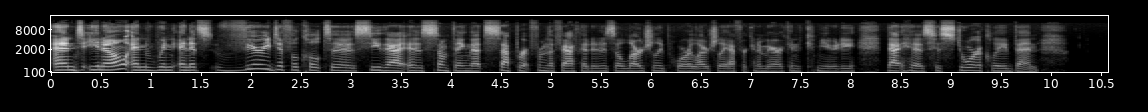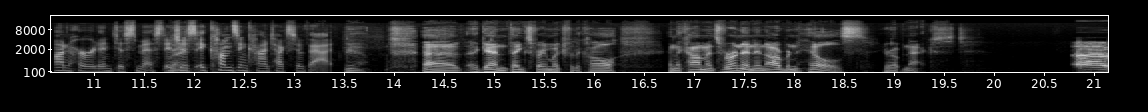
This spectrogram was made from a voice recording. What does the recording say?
And you know, and when and it's very difficult to see that as something that's separate from the fact that it is a largely poor, largely African American community that has historically been unheard and dismissed. It right. just it comes in context of that. Yeah. Uh, again, thanks very much for the call and the comments. Vernon in Auburn Hills, you're up next. Uh,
